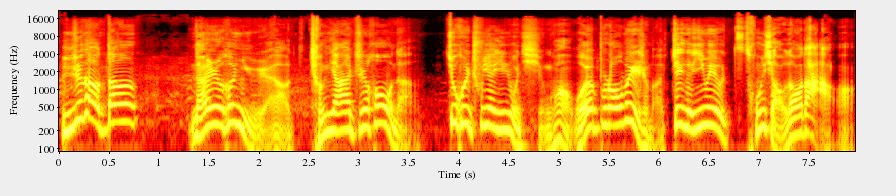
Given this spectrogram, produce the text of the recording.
你知道，当男人和女人啊成家之后呢，就会出现一种情况，我也不知道为什么。这个因为从小到大啊，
